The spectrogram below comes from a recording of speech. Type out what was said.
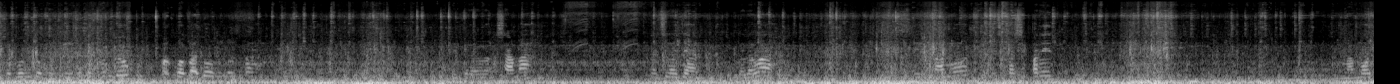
Sa bundok sa bundok Pagbaba doon doon pa. Na mga kasama. Ilan sila dyan? Dalawa. Si Mamot At si Parit Mamot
